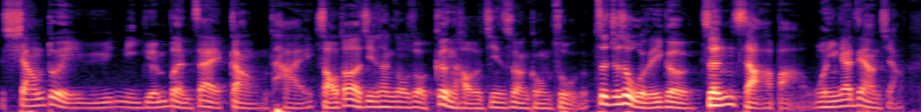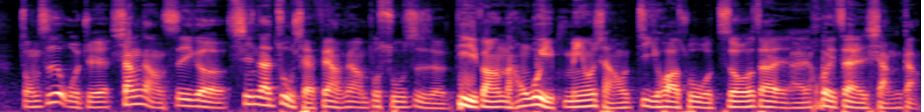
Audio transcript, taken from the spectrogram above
相对于你原本在港台找到的精算工作更好的精算工作了。这就是我的一个挣扎吧，我应该这样讲。总之，我觉得香港是一个现在住起来非常非常不舒适的地方，然后我也没有想要计划说我之后再来会在香港。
